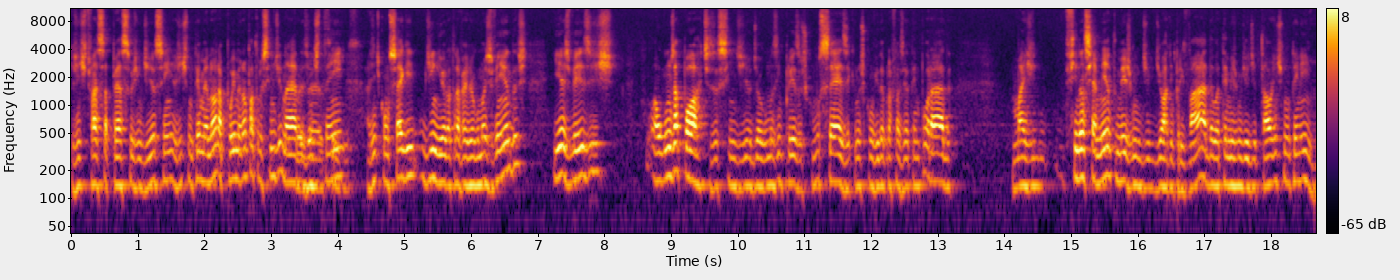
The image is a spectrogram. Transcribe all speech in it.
que a gente faz essa peça hoje em dia assim, a gente não tem o menor apoio, o menor patrocínio de nada. Pois a gente é, tem, a gente consegue dinheiro através de algumas vendas e às vezes alguns aportes assim de, de algumas empresas como o SESI, que nos convida para fazer a temporada. Mas financiamento mesmo de, de, ordem privada ou até mesmo de edital, a gente não tem nenhum.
